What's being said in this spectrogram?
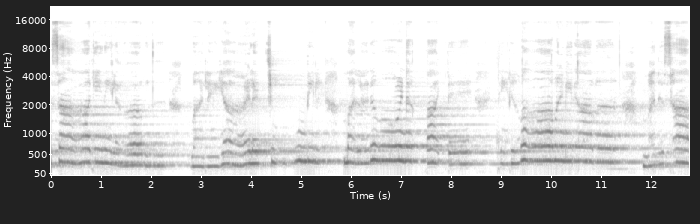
മനസ്സാകെ നിലാവ് മലയാള ചൂണ്ടിൽ മലരോണപ്പാട്ട് തിരുവാവണിരാവ് മനസ്സാകെ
